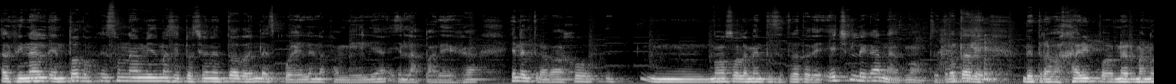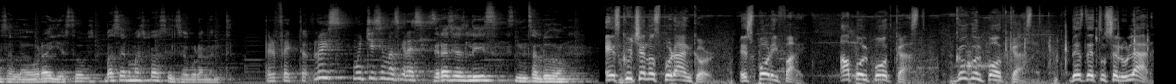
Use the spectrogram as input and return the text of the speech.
al final en todo, es una misma situación en todo, en la escuela, en la familia, en la pareja, en el trabajo. Mm, no solamente se trata de échenle ganas, no, se trata de, de trabajar y poner manos a la obra y esto va a ser más fácil seguramente. Perfecto. Luis, muchísimas gracias. Gracias Liz, un saludo. Escúchanos por Anchor, Spotify, Apple Podcast, Google Podcast, desde tu celular,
